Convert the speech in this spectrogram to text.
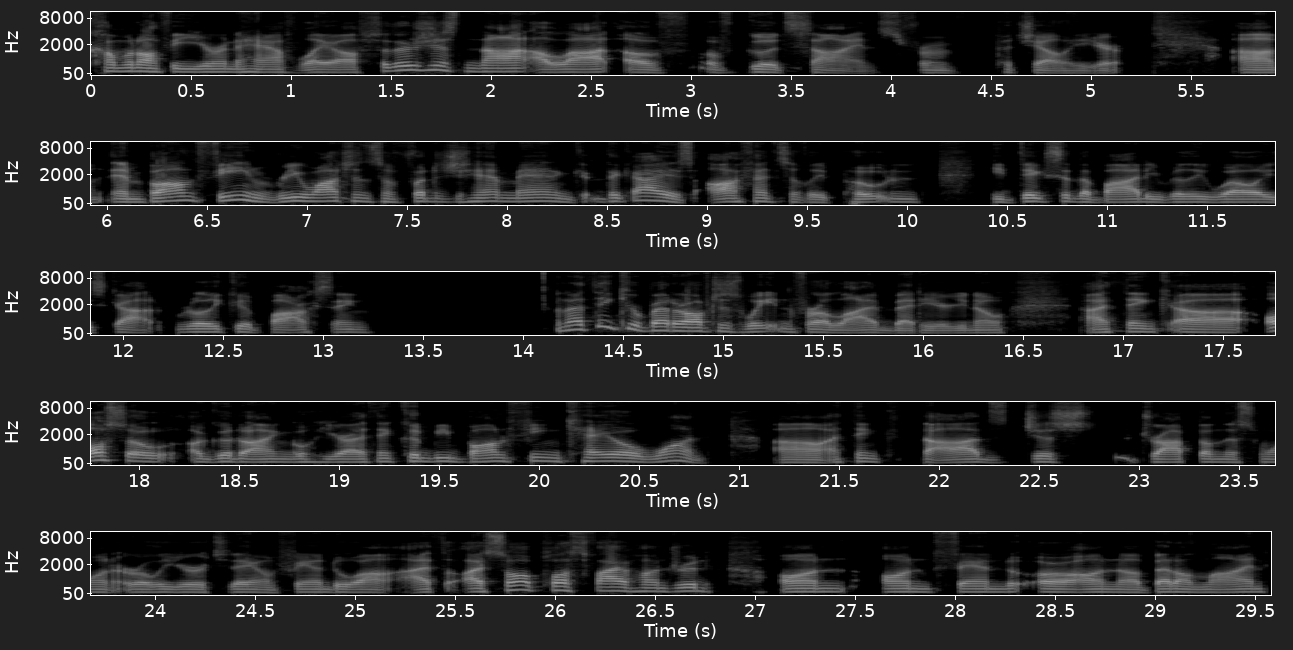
coming off a year and a half layoff. So there's just not a lot of of good signs from Pichel here. Um, and Bonfim, rewatching some footage of him, man, the guy is offensively potent. He digs at the body really well. He's got really good boxing. And I think you're better off just waiting for a live bet here. You know, I think uh, also a good angle here, I think, could be Bonfim KO1. Uh, I think the odds just dropped on this one earlier today on FanDuel. I th- I saw a plus 500 on on Fan or on uh, Bet Online.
